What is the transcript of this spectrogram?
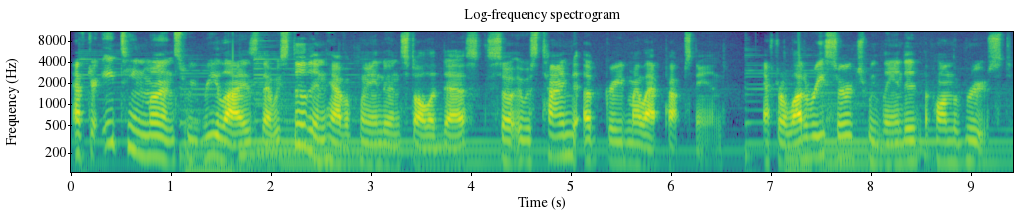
After 18 months, we realized that we still didn't have a plan to install a desk, so it was time to upgrade my laptop stand. After a lot of research, we landed upon the Roost.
